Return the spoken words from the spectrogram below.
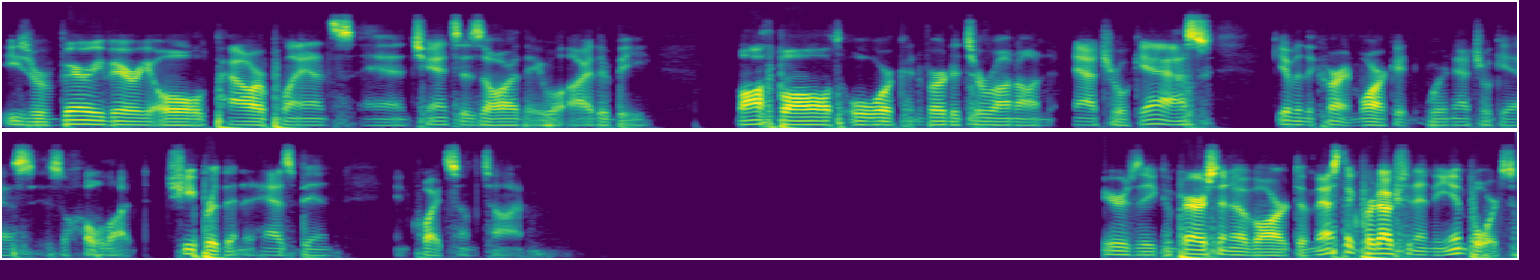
These are very, very old power plants, and chances are they will either be mothballed or converted to run on natural gas, given the current market where natural gas is a whole lot cheaper than it has been in quite some time. Here's the comparison of our domestic production and the imports.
